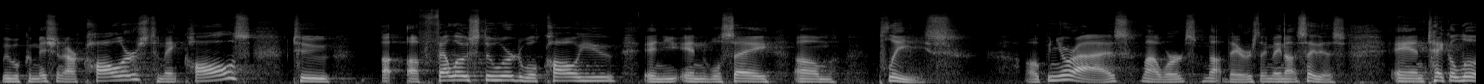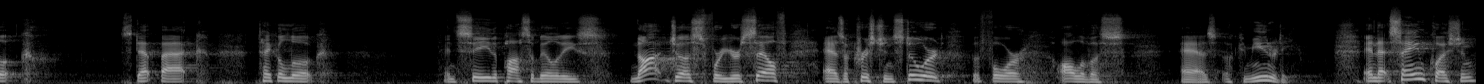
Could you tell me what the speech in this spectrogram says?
we will commission our callers to make calls to a, a fellow steward will call you and, you, and will say, um, please, open your eyes, my words, not theirs, they may not say this, and take a look, step back, take a look and see the possibilities, not just for yourself as a Christian steward, but for all of us as a community. And that same question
